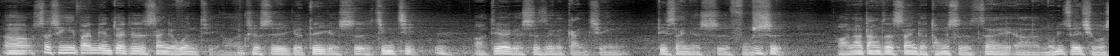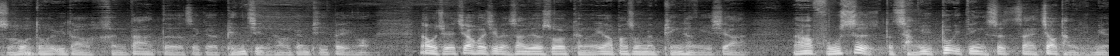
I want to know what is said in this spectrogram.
呃，社青一般面对的是三个问题啊，就是一个第一个是经济，嗯，啊，第二个是这个感情，第三个是服饰，啊，那当这三个同时在呃努力追求的时候，都会遇到很大的这个瓶颈啊跟疲惫哦。那我觉得教会基本上就是说，可能要帮助他们平衡一下，然后服饰的场域不一定是在教堂里面。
